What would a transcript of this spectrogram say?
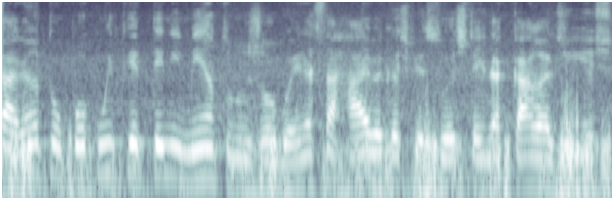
garanta um pouco um entretenimento no jogo ainda, essa raiva que as pessoas têm da Carla Dias,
